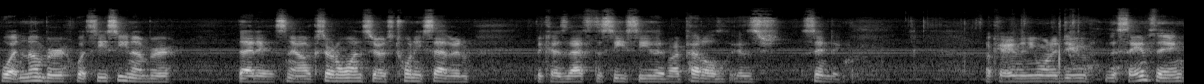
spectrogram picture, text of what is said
what number, what CC number that is. Now external 1 shows 27 because that's the CC that my pedal is sending. Okay, and then you want to do the same thing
